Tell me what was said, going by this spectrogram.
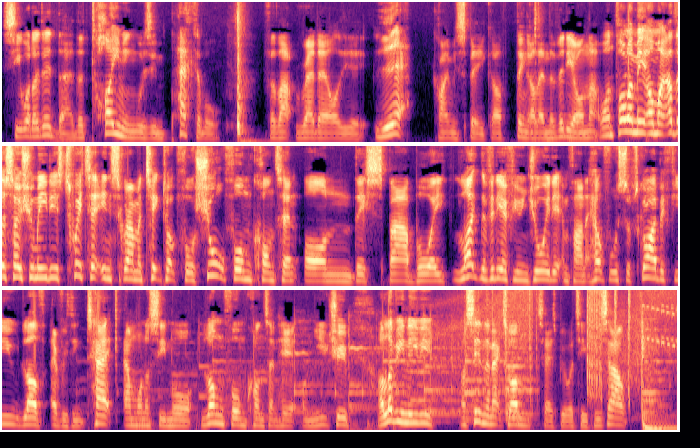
See what I did there? The timing was impeccable for that red LED. Yeah can't even speak. I think I'll end the video on that one. Follow me on my other social medias, Twitter, Instagram, and TikTok for short form content on this bad boy. Like the video if you enjoyed it and found it helpful. Subscribe if you love everything tech and want to see more long form content here on YouTube. I love you, Nevi. I'll see you in the next one. Says BYT. Peace out.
